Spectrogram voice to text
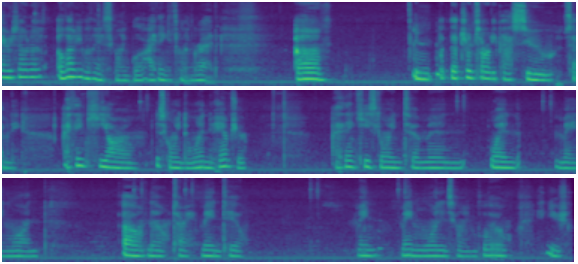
Arizona, a lot of people think it's going blue. I think it's going red. Um, and look, that Trump's already passed to 70. I think he um, is going to win New Hampshire. I think he's going to min, win Maine 1. Oh, no, sorry, Maine 2. Maine, Maine 1 is going blue. It usually.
